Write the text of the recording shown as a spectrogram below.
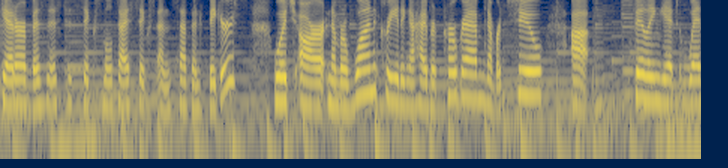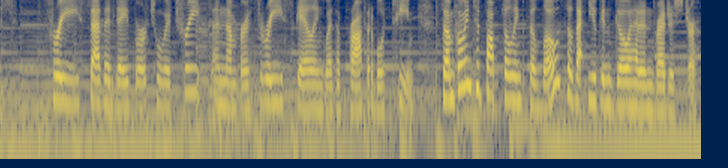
get our business to six, multi six, and seven figures, which are number one, creating a hybrid program, number two, uh, filling it with free seven day virtual retreats, and number three, scaling with a profitable team. So I'm going to pop the link below so that you can go ahead and register.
